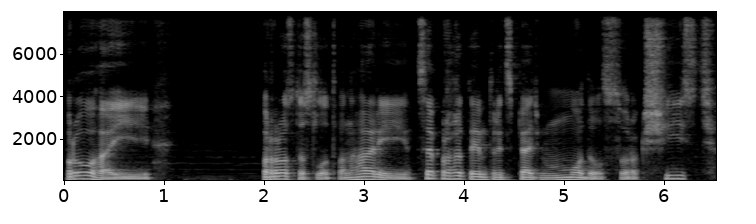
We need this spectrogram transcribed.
прога, і просто слот в ангарі. Це прожитий М35 Model 46.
